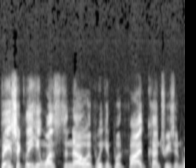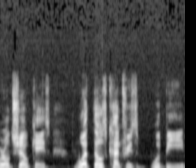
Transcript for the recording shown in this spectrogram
Basically, he wants to know if we can put five countries in World Showcase, what those countries would be,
